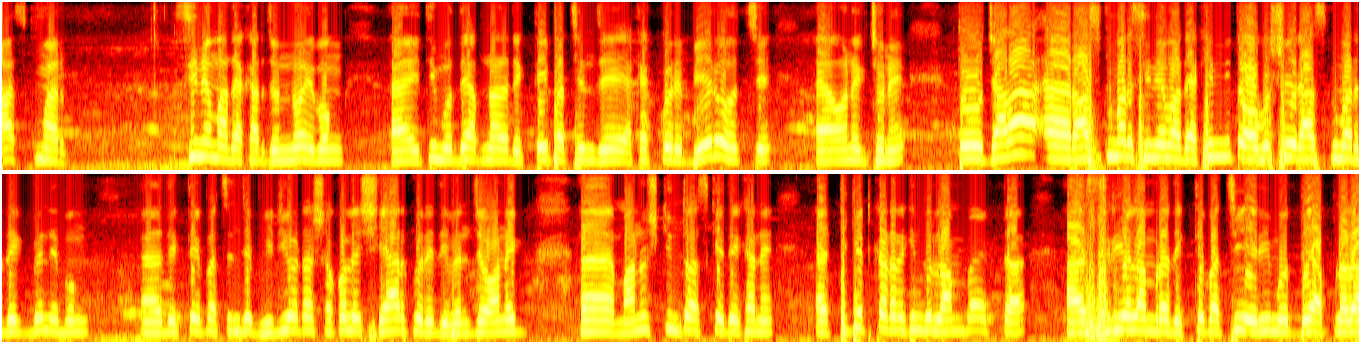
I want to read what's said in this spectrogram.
রাজকুমার সিনেমা দেখার জন্য এবং ইতিমধ্যে আপনারা দেখতেই পাচ্ছেন যে এক এক করে বেরও হচ্ছে অনেকজনে। তো যারা রাজকুমার সিনেমা দেখেননি তো অবশ্যই রাজকুমার দেখবেন এবং দেখতেই পাচ্ছেন যে ভিডিওটা সকলে শেয়ার করে দিবেন যে অনেক মানুষ কিন্তু আজকে এখানে টিকিট কাটার কিন্তু লম্বা একটা সিরিয়াল আমরা দেখতে পাচ্ছি। এরই মধ্যে আপনারা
